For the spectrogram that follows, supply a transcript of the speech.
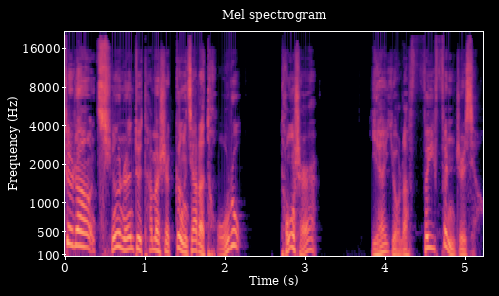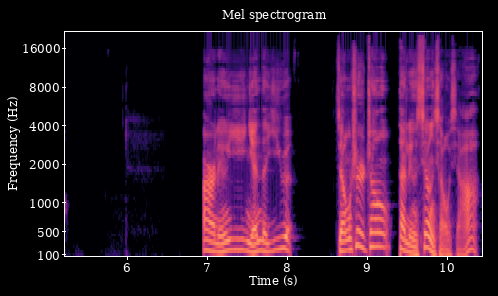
这让情人对他们是更加的投入，同时也有了非分之想。二零一一年的一月，蒋世章带领向小霞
